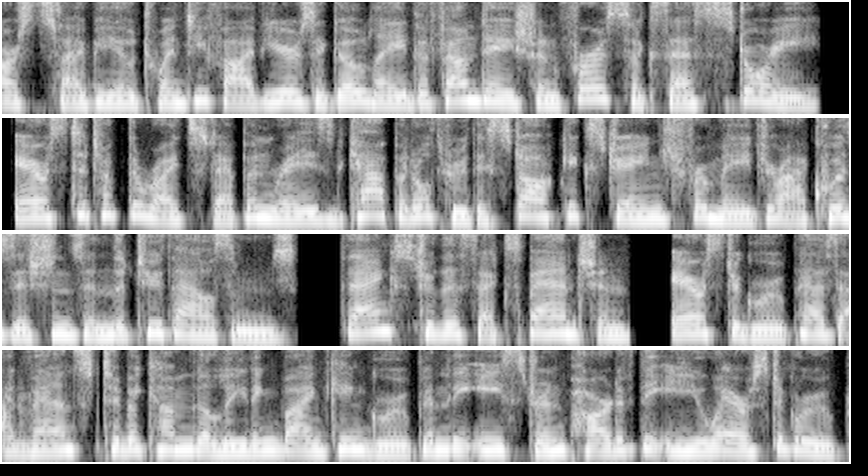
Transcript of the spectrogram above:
Erste's IPO 25 years ago laid the foundation for a success story. Erste took the right step and raised capital through the stock exchange for major acquisitions in the 2000s. Thanks to this expansion, Erste Group has advanced to become the leading banking group in the eastern part of the EU. Erste Group,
